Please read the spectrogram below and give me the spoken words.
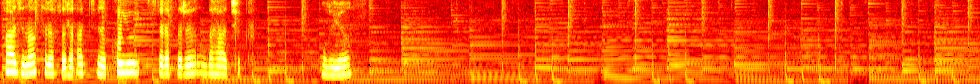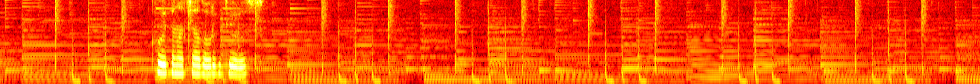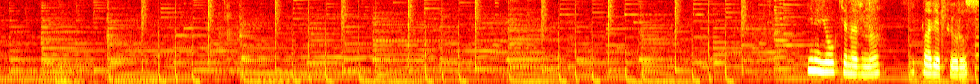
Ağacın alt tarafları aç, koyu, üst tarafları daha açık oluyor. Koyudan aşağı doğru gidiyoruz. Yine yol kenarına butlar yapıyoruz.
